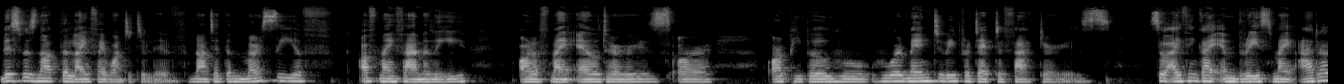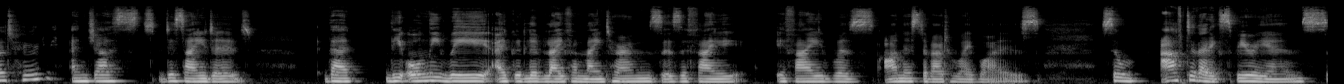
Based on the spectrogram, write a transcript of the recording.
this was not the life I wanted to live, not at the mercy of, of my family or of my elders or or people who, who were meant to be protective factors. So I think I embraced my adulthood and just decided that the only way I could live life on my terms is if I if I was honest about who I was. So after that experience,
